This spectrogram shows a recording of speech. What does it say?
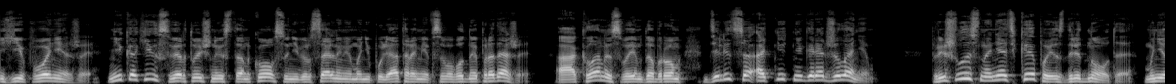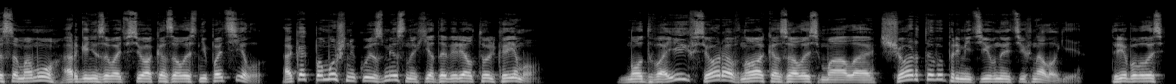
Япония же. Никаких сверхточных станков с универсальными манипуляторами в свободной продаже. А кланы своим добром делиться отнюдь не горят желанием. Пришлось нанять Кэпа из дредноута. Мне самому организовать все оказалось не под силу, а как помощнику из местных я доверял только ему. Но двоих все равно оказалось мало. Чертовы примитивные технологии. Требовалось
